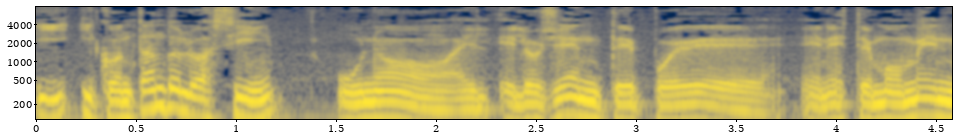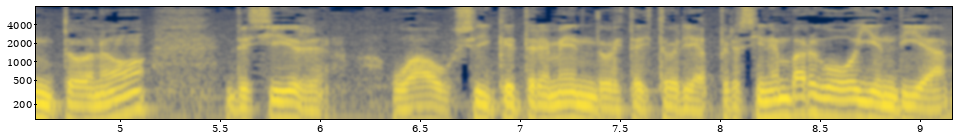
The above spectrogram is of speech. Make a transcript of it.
Y, y contándolo así, uno, el, el, oyente puede en este momento, ¿no? Decir, wow, sí, qué tremendo esta historia. Pero sin embargo, hoy en día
